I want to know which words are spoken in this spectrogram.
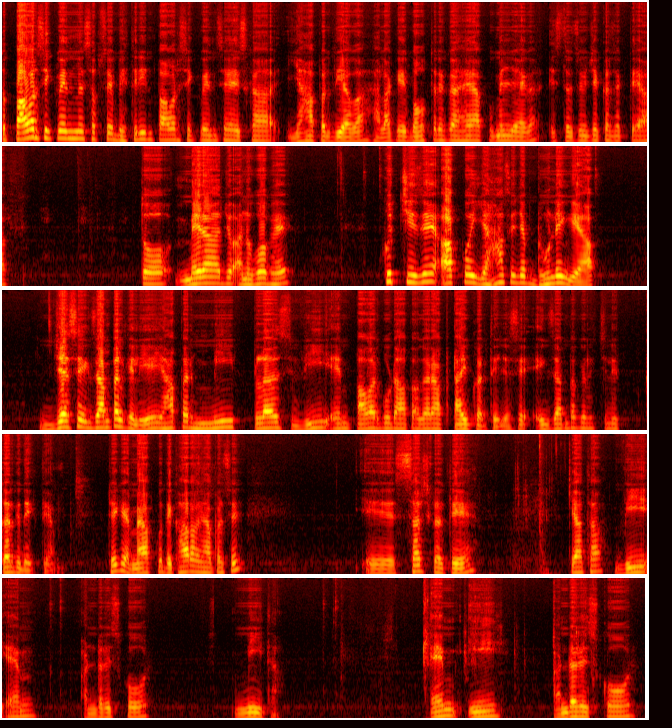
तो पावर सीक्वेंस में सबसे बेहतरीन पावर सीक्वेंस है, इसका यहाँ पर दिया हुआ। हालाँकि बहुत तरह का है, आपको मिल जाएगा। इस तरह से भी चेक कर सकते हैं आप। तो मेरा जो अनुभव है, कुछ चीज़ें आपको यहाँ से जब ढूंढेंगे आप, जैसे एग्ज़ाम्पल के लिए यहाँ पर me plus V M power good आप अगर आप टाइप करते हैं, जैसे एग्ज़ाम्पल के लिए चलिए करके देखते हैं हम। ठीक है, मैं आपको दिखा रहा हूँ यहाँ पर से। सर्च करते हैं। क्या था? V M underscore me था। एम ई अंडर स्कोर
